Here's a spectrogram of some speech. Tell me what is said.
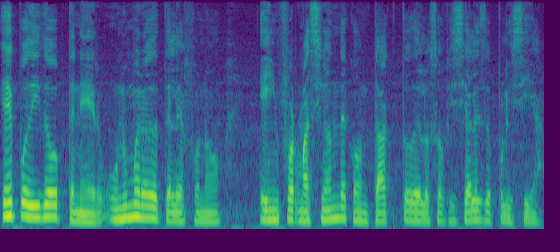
he podido obtener un número de teléfono e información de contacto de los oficiales de policía.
